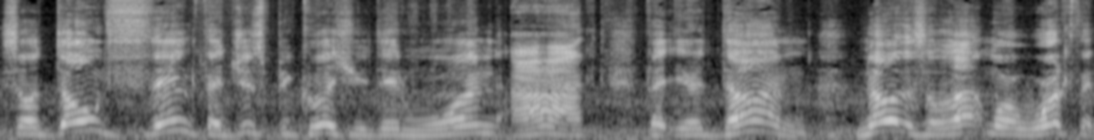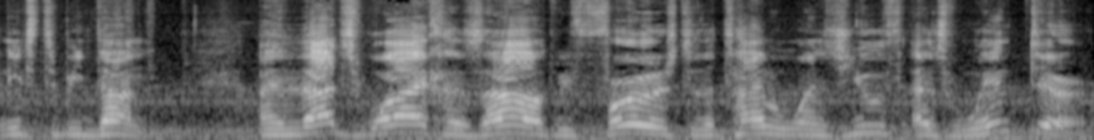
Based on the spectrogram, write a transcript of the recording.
So don't think that just because you did one act that you're done. No, there's a lot more work that needs to be done. And that's why Chazal refers to the time of one's youth as winter.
